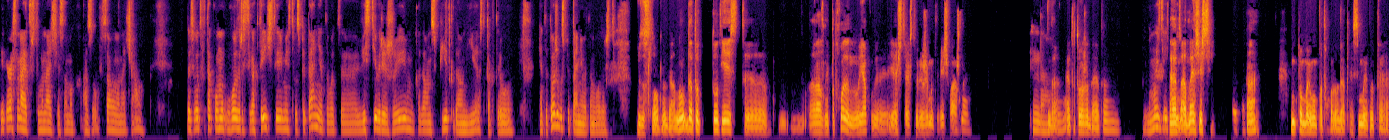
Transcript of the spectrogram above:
мне как раз нравится, что мы начали с самых азов, с самого начала. То есть вот в таком возрасте, как 3-4 месяца воспитания, это вот э, вести в режим, когда он спит, когда он ест, как-то его... Это тоже воспитание в этом возрасте? Безусловно, да. Ну да, тут, тут есть э, разные подходы, но я, я считаю, что режим – это вещь важная. Да. Да, это тоже, да, это... Мы здесь... Это одна из частей. А? По моему подходу, да. То есть мы тут, э,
